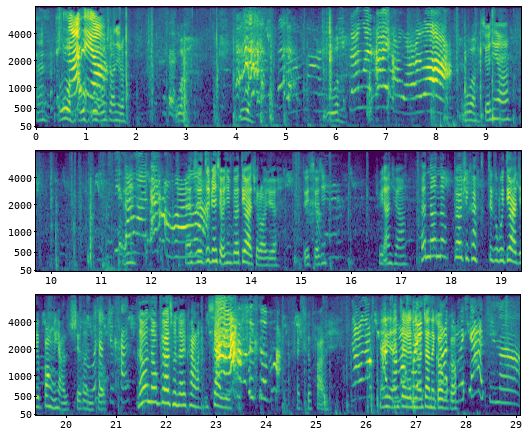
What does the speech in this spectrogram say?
嗯，这我是哪里呀我我上去了。哇哇哇太好玩了，哇！小心啊！第三关太好玩哎，这这边小心，不要掉下去了，月。对，小心，注意安全啊！哎，no no，不要去看，这个会掉下去，嘣一下子摔到你我头想去看。no no，不要从这儿看了，你下去啊，很可怕。太可怕了。然后呢？哎人这个地方站得高不高怎么下去呢？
